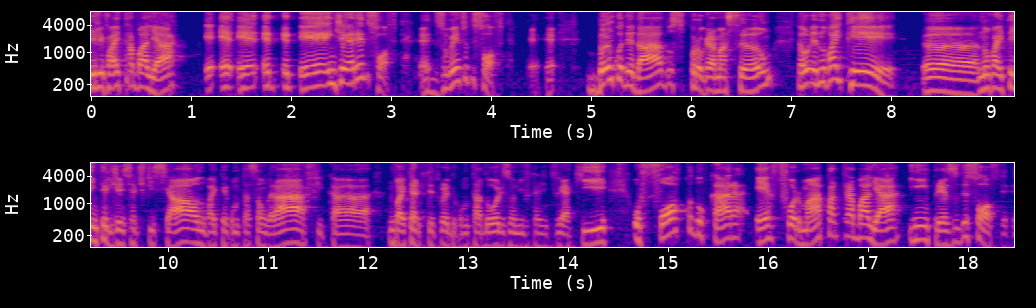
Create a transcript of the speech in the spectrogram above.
ele vai trabalhar. É, é, é, é, engenharia de software, é desenvolvimento de software, é, banco de dados, programação. Então, ele não vai ter Uh, não vai ter inteligência artificial, não vai ter computação gráfica, não vai ter arquitetura de computadores no nível que a gente vê aqui. O foco do cara é formar para trabalhar em empresas de software.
